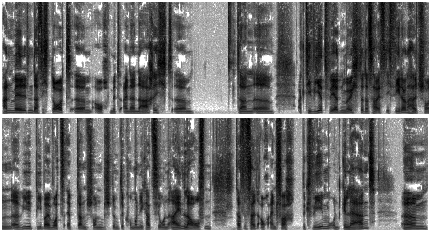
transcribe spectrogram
anmelden, dass ich dort ähm, auch mit einer Nachricht ähm, dann ähm, aktiviert werden möchte. Das heißt, ich sehe dann halt schon, äh, wie, wie bei WhatsApp dann schon bestimmte Kommunikation einlaufen. Das ist halt auch einfach bequem und gelernt. Ähm,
